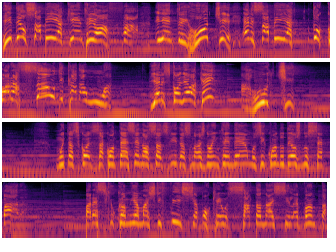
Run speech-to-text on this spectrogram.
E Deus sabia que entre Ofa e entre Ruth, Ele sabia do coração de cada uma. E Ele escolheu a quem? A Ruth. Muitas coisas acontecem em nossas vidas, nós não entendemos, e quando Deus nos separa, parece que o caminho é mais difícil, é porque o Satanás se levanta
